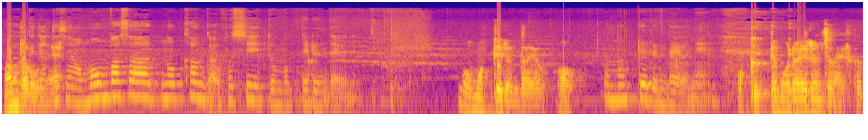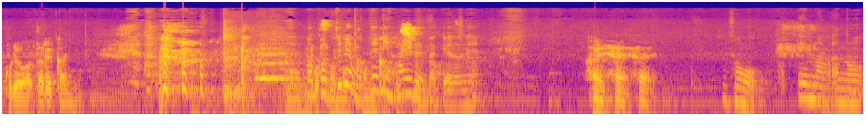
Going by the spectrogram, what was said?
なんだろうね私。はモンバサのカンガ欲しいと思ってるんだよね思ってるんだよ。あ思ってるんだよね送ってもらえるんじゃないですか、これは誰かに。まあこっちでも手に入るんだけどねはいはいはい。そうでまああの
